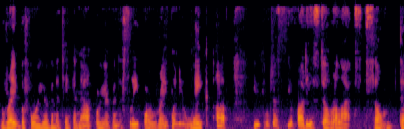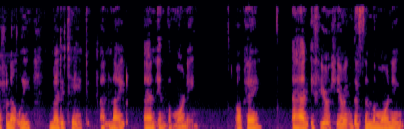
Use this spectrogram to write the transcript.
right before you're going to take a nap or you're going to sleep or right when you wake up, you can just, your body is still relaxed. So definitely meditate at night and in the morning. Okay? And if you're hearing this in the morning,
